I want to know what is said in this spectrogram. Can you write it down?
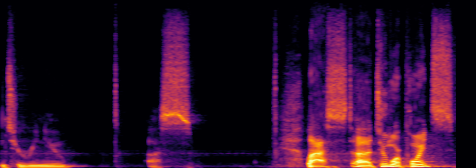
and to renew us. Last uh, two more points.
